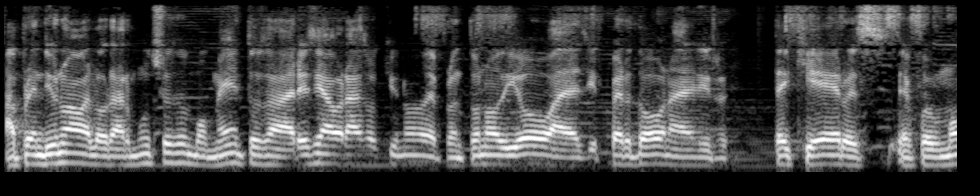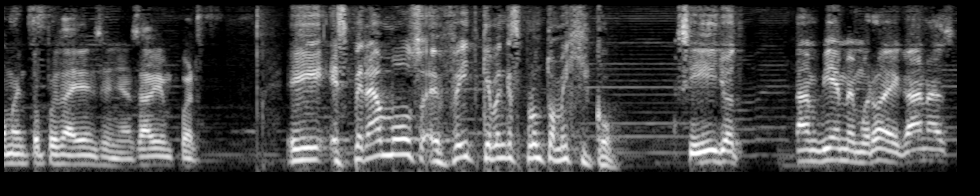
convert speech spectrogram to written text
aprendí uno a valorar mucho esos momentos, a dar ese abrazo que uno de pronto no dio, a decir perdón, a decir te quiero. Es, fue un momento pues ahí de enseñanza bien fuerte. Eh, esperamos, Fate, que vengas pronto a México. Sí, yo también me muero de ganas.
